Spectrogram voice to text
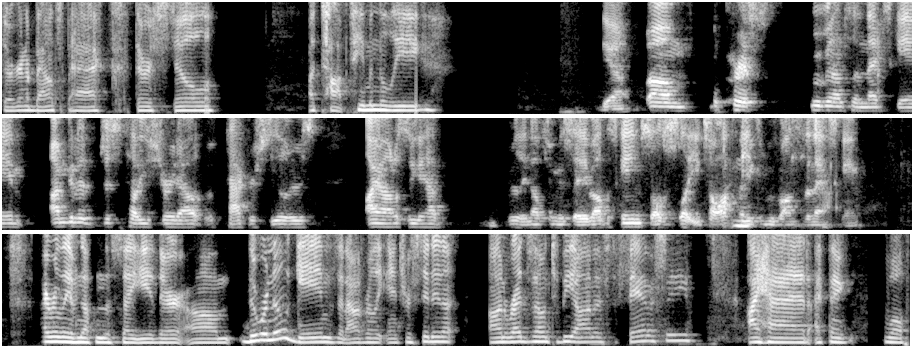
They're going to bounce back. They're still a top team in the league. Yeah. Um, but Chris, moving on to the next game, I'm going to just tell you straight out with Packers Steelers. I honestly have really nothing to say about this game, so I'll just let you talk, and then you can move on to the next game. I really have nothing to say either. Um, there were no games that I was really interested in on Red Zone, to be honest. Fantasy, I had, I think, well,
